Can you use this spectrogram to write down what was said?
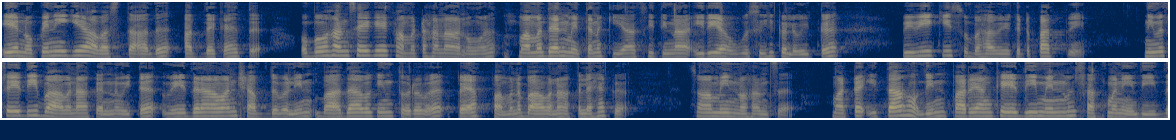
එය නොපෙනී ගිය අවස්ථාද අත්දැක ඇත. ඔබ වහන්සේගේ කමඨහන අනුව මම දැන් මෙතන කියා සිටින ඉරියව්ව සිහි කළ විට විවේකී ස්වභාවයකටපත් වේ. නිවසේදී භාවනා කරන විට වේදනාවන් ශබ්ද වලින් බාධාවකින් තොරව පැයක් පමණ භාවනා කළ හැක. ස්වාමින් වහන්සේ මට ඊතා හොඳින් පරයන්කේදී මෙන්ම සක්මනේදීද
